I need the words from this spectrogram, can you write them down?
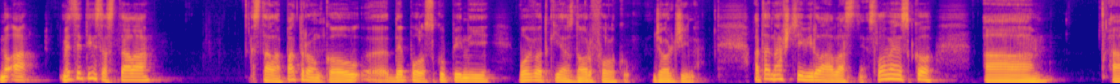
No a medzi tým sa stala stala patronkou e, Depol skupiny vojvodkynia z Norfolku, Georgina. A tá navštívila vlastne Slovensko a, a,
